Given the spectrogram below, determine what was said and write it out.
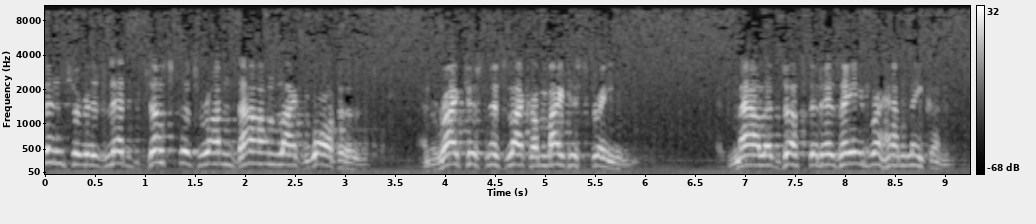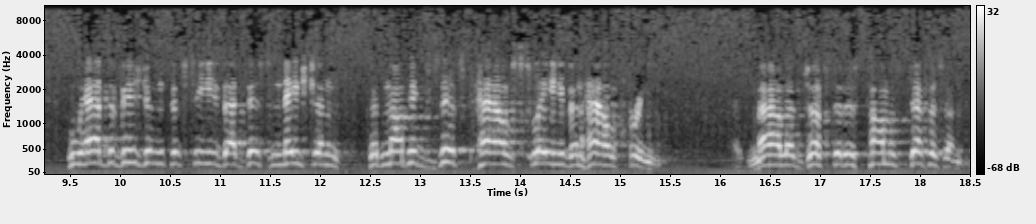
centuries, let justice run down like waters and righteousness like a mighty stream. As maladjusted as Abraham Lincoln, who had the vision to see that this nation could not exist half slave and half free. As maladjusted as Thomas Jefferson,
